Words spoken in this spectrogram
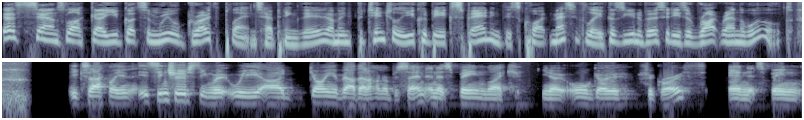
that sounds like uh, you've got some real growth plans happening there. I mean, potentially you could be expanding this quite massively because universities are right around the world. Exactly. And It's interesting. We, are going about that 100%, and it's been like, you know, all go for growth. And it's been,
